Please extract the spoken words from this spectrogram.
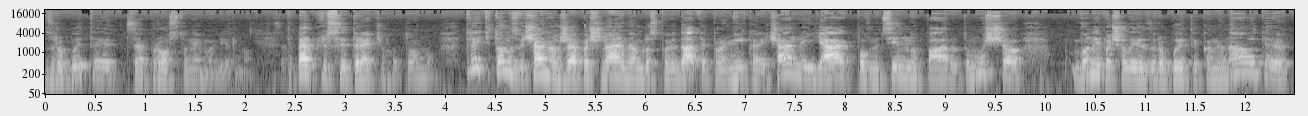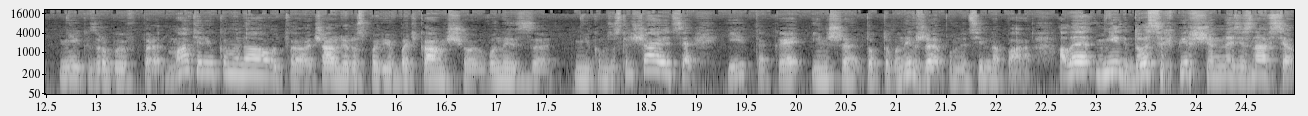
зробити, це просто неймовірно. Тепер плюси третього тому. Третій том, звичайно, вже починає нам розповідати про Ніка і Чарлі як повноцінну пару, тому що вони почали зробити камінаути. Нік зробив перед матір'ю камінаут, Чарлі розповів батькам, що вони з Ніком зустрічаються, і таке інше. Тобто вони вже повноцінна пара. Але Нік до сих пір ще не зізнався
